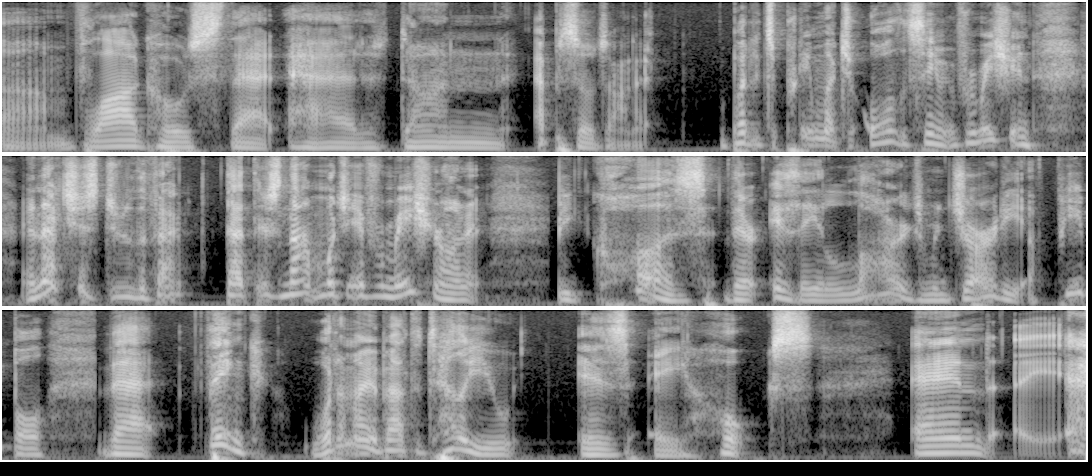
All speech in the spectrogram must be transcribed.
um, vlog hosts that had done episodes on it but it's pretty much all the same information. And that's just due to the fact that there's not much information on it because there is a large majority of people that think what am I about to tell you is a hoax. And eh,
